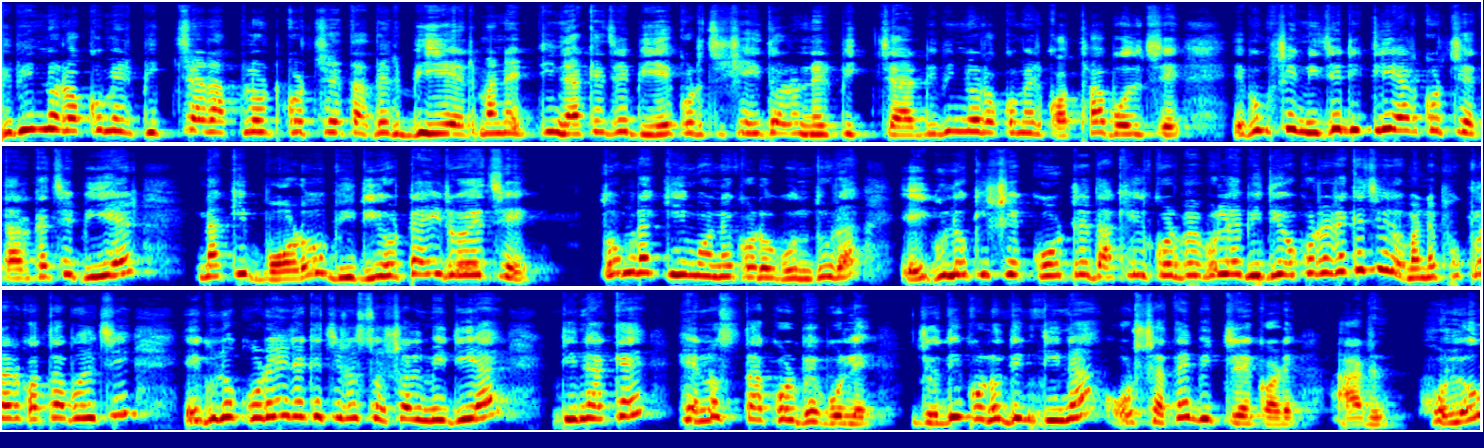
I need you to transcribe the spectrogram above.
বিভিন্ন রকমের পিকচার আপলোড করছে তাদের বিয়ের মানে টিনাকে যে বিয়ে করেছে সেই ধরনের পিকচার বিভিন্ন রকমের কথা বলছে এবং সে নিজে ডিক্লিয়ার করছে তার কাছে বিয়ের নাকি বড় ভিডিওটাই রয়েছে। তোমরা কি মনে করো বন্ধুরা এগুলো কি সে কোর্টে দাখিল করবে বলে ভিডিও করে রেখেছিল? মানে ফোকলার কথা বলছি, এগুলো করেই রেখেছিল সোশ্যাল মিডিয়ায় টিনাকে হেনস্থা করবে বলে। যদি কোনোদিন টিনা ওর সাথে বিট্রে করে। আর হলেও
